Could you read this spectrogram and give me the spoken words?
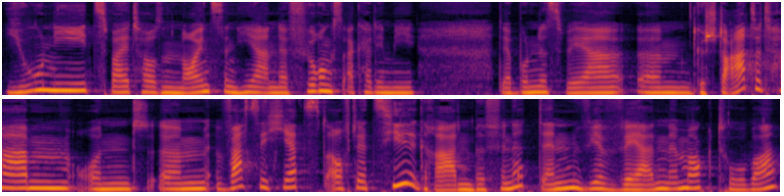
Juni 2019 hier an der Führungsakademie der Bundeswehr ähm, gestartet haben und ähm, was sich jetzt auf der Zielgeraden befindet, denn wir werden im Oktober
